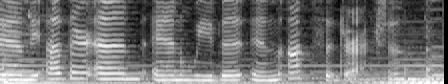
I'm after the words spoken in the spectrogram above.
And the other end and weave it in the opposite direction.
